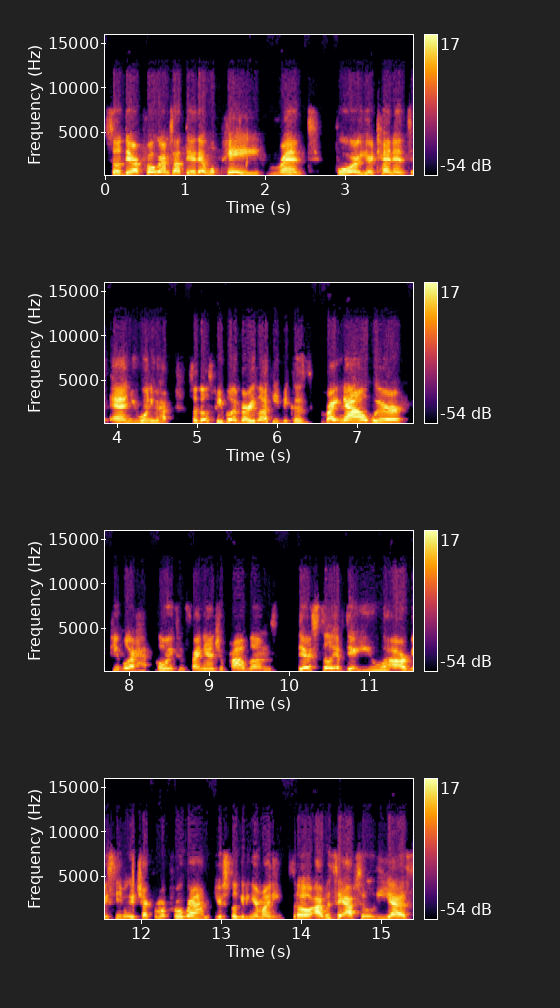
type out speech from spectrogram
So there are programs out there that will pay rent for your tenants and you won't even have so those people are very lucky because right now where people are going through financial problems they're still if they you are receiving a check from a program you're still getting your money so i would say absolutely yes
